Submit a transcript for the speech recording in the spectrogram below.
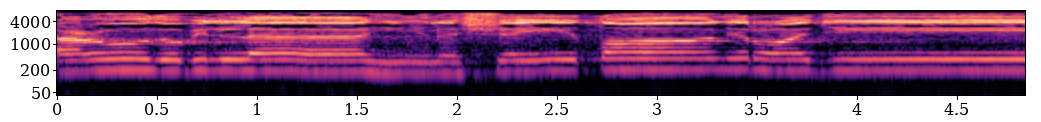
أعوذ بالله من الشيطان الرجيم.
